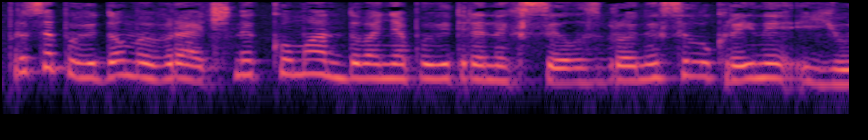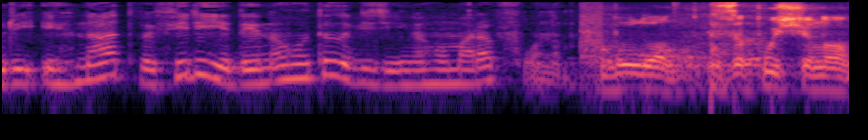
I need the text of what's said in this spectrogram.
Про це повідомив речник командування повітряних сил збройних сил України Юрій Ігнат в ефірі єдиного телевізійного марафону. Було запущено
